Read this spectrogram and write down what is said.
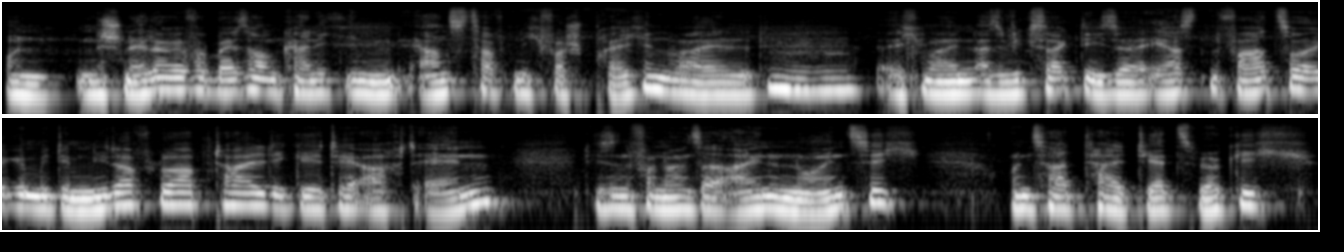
Und eine schnellere Verbesserung kann ich Ihnen ernsthaft nicht versprechen, weil mhm. ich meine, also wie gesagt, diese ersten Fahrzeuge mit dem Niederflurabteil, die GT8N, die sind von 1991 und es hat halt jetzt wirklich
